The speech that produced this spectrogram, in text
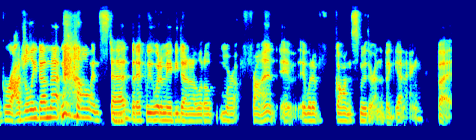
gradually done that now instead, mm-hmm. but if we would have maybe done it a little more up front, it, it would have gone smoother in the beginning. But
